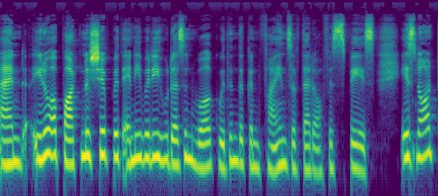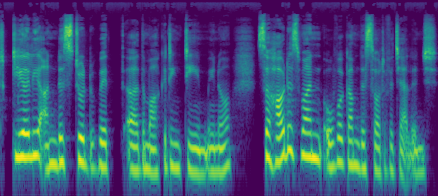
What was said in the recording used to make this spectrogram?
And, you know, a partnership with anybody who doesn't work within the confines of that office space is not clearly understood with uh, the marketing team, you know. So, how does one overcome this sort of a challenge?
